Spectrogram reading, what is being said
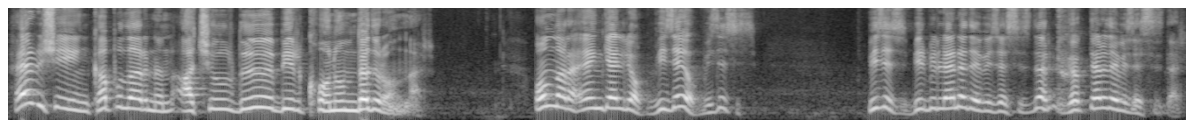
Her şeyin kapılarının açıldığı bir konumdadır onlar. Onlara engel yok, vize yok, vizesiz. Vizesiz. Birbirlerine de vizesizler, göklere de vizesizler.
